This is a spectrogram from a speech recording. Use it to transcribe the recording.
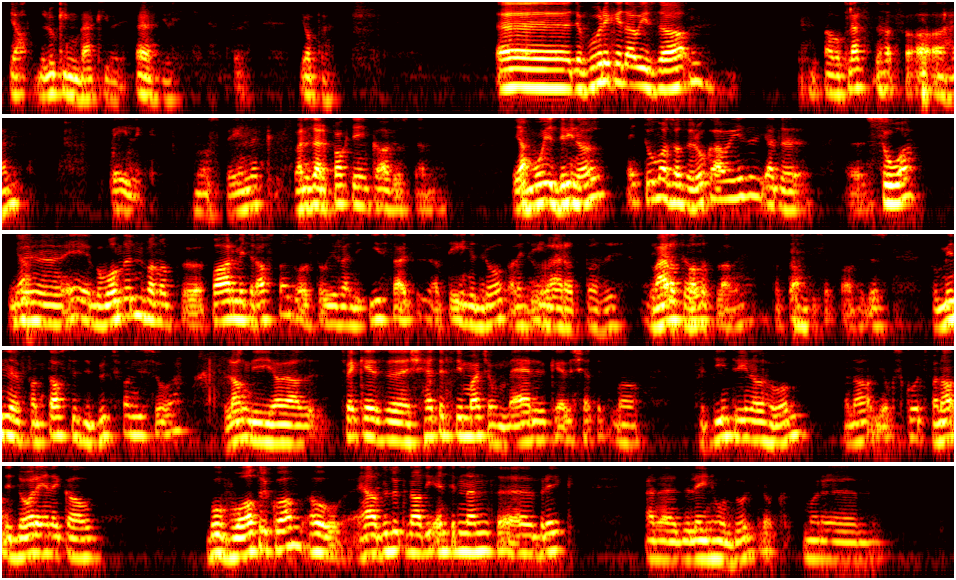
ja, de looking back, Juri. Eh, Juri. Joppe. Eh, de vorige keer dat we hier zaten, hadden we kletsen gehad van AA Gent. Pijnlijk. Dat was pijnlijk. We hebben ze gepakt tegen KVO Stende. Ja. Een mooie 3-0. Hey, Thomas was er ook aanwezig. Je had de eh, SOA. Ja. Eh, hey, bewonderen van op een paar meter afstand. was toch weer van de eastside ja, tegen de draad. Allee, tegen Waar dat pas, hè. Waar het eerste pas op lag. Fantastische pas. Dus mij een fantastisch debuut van die SOA. Lang die, ja, twee keer eh, schatterd die match, of meerdere keren schatterd, maar verdiend 3-0 gewonnen. Van Aten die ook scoort. Van Aten die door eigenlijk al boven water kwam. Oh, heel duidelijk na die internetbreak. en eh, de lijn gewoon doortrok. Maar ehm,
